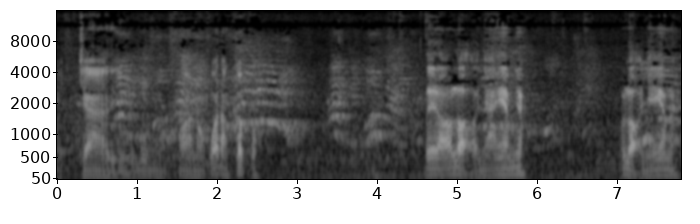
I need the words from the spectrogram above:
bạch trà thì bông hoa nó quá đẳng cấp rồi. Đây đó lở ở nhà em nhé nó lở nhà em này.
